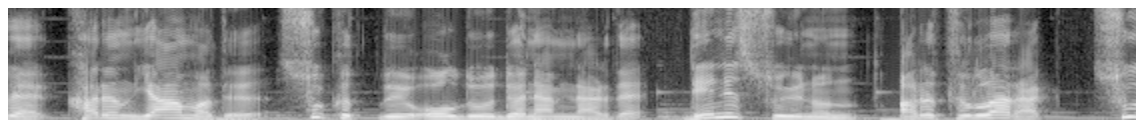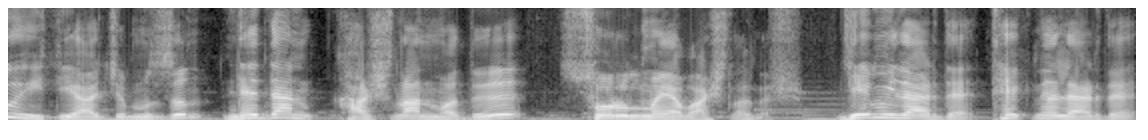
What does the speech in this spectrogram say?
ve karın yağmadığı, su kıtlığı olduğu dönemlerde deniz suyunun arıtılarak su ihtiyacımızın neden karşılanmadığı sorulmaya başlanır. Gemilerde, teknelerde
